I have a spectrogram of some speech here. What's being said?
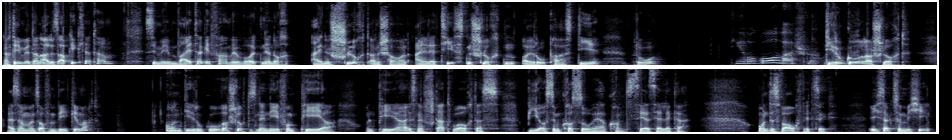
Nachdem wir dann alles abgeklärt haben, sind wir eben weitergefahren. Wir wollten ja noch eine Schlucht anschauen, eine der tiefsten Schluchten Europas, die Ru die Rugova-Schlucht. Die Rugora-Schlucht. Also haben wir uns auf den Weg gemacht. Und die Rugova-Schlucht ist in der Nähe von Pea. Und Pea ist eine Stadt, wo auch das Bier aus dem Kosovo herkommt. Sehr, sehr lecker. Und es war auch witzig. Ich sag zu Michi,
